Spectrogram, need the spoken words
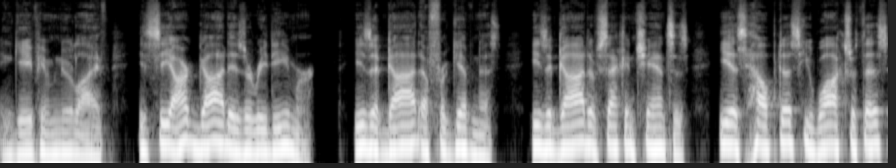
and gave him new life. You see, our God is a redeemer. He's a God of forgiveness. He's a God of second chances. He has helped us. He walks with us,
